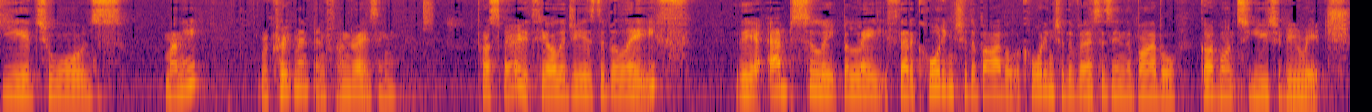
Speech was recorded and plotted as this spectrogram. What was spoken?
geared towards money, recruitment, and fundraising. Prosperity theology is the belief, the absolute belief that according to the Bible, according to the verses in the Bible, God wants you to be rich.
